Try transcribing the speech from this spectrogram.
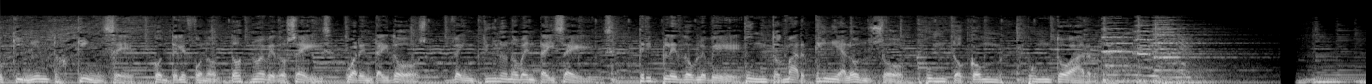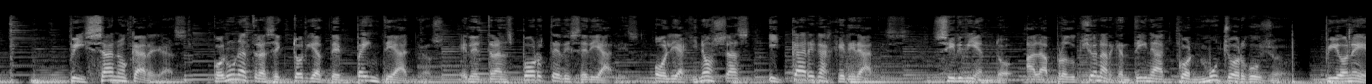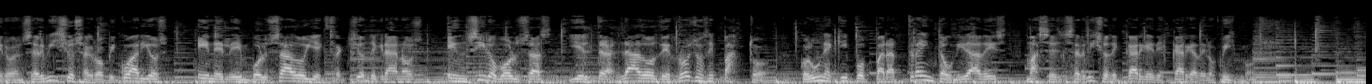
515 con teléfono 2926 42 2196 www.martinialonso.com.ar Pisano Cargas, con una trayectoria de 20 años en el transporte de cereales, oleaginosas y cargas generales, sirviendo a la producción argentina con mucho orgullo. Pionero en servicios agropecuarios, en el embolsado y extracción de granos, en silo bolsas y el traslado de rollos de pasto, con un equipo para 30 unidades más el servicio de carga y descarga de los mismos.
